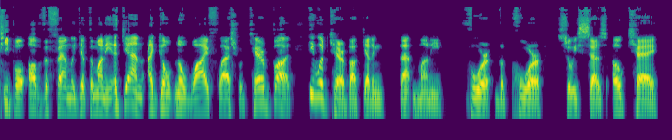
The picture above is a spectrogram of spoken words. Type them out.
people of the family get the money. Again, I don't know why Flash would care, but he would care about getting that money for the poor. So he says, okay,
